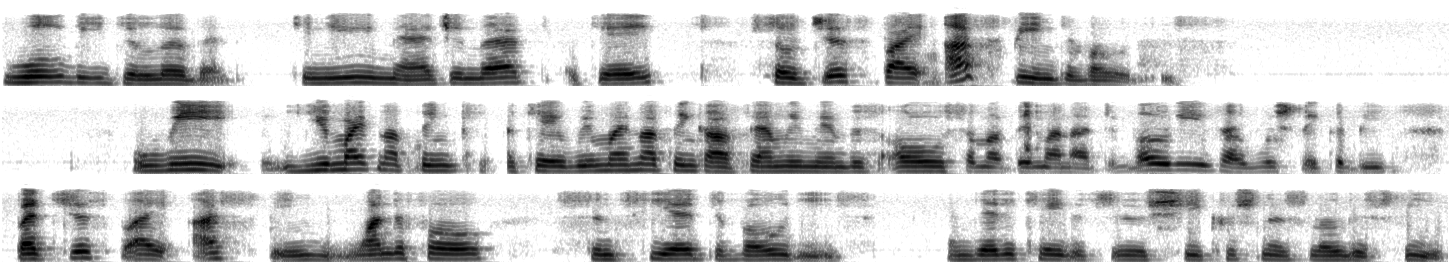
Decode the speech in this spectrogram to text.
will be delivered. Can you imagine that? Okay? So just by us being devotees, we you might not think okay we might not think our family members oh some of them are not devotees i wish they could be but just by us being wonderful sincere devotees and dedicated to Sri Krishna's lotus feet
